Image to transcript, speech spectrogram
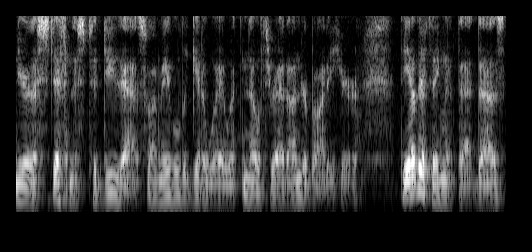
near the stiffness to do that, so I'm able to get away with no thread underbody here. The other thing that that does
